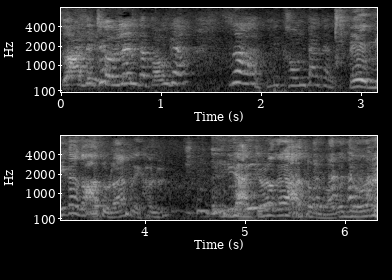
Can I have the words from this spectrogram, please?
तू आता ठेवलं ना पाहून घ्या. तुझा हात मी खाऊन टाकाल ए मी काय हात रे खालून? मी हात ठेवला काय हात देवर.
